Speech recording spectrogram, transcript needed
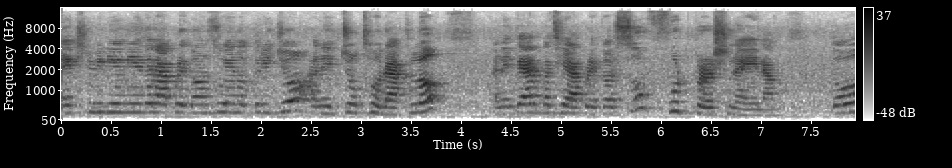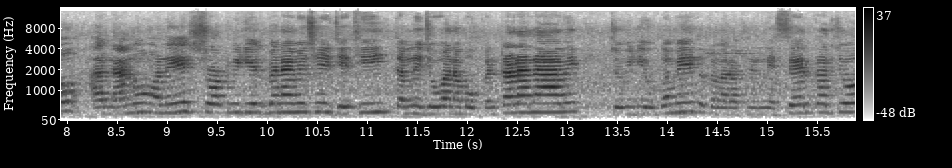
નેક્સ્ટ વિડીયોની અંદર આપણે ગણશું એનો ત્રીજો અને ચોથો દાખલો. અને ત્યાર પછી આપણે કરશું ફૂટ પ્રશ્ન એના. તો આ નાનો અને શોર્ટ વીડિયો જ બનાવ્યો છે, જેથી તમને જોવાના બહુ કંટાળા ના આવે. જો વીડિયો ગમે તો તમારા ફ્રેન્ડને શેર કરજો,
